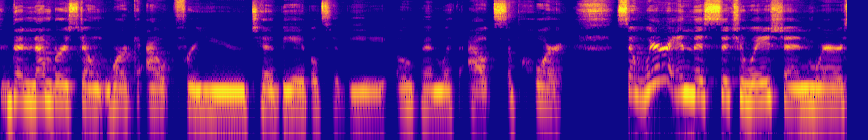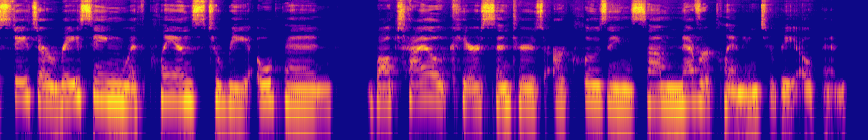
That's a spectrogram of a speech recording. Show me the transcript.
the numbers don't work out for you to be able to be open without support. So we're in this situation where states are racing with plans to reopen while child care centers are closing, some never planning to reopen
